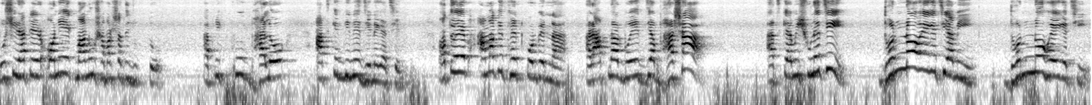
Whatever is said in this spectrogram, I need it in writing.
বসিরহাটের অনেক মানুষ আমার সাথে যুক্ত। আপনি খুব ভালো আজকের দিনে জেনে গেছেন। অতএব আমাকে থ্রেট করবেন না। আর আপনার বইয়ের যা ভাষা, আজকে আমি শুনেছি, ধন্য হয়ে গেছি আমি। ধন্য হয়ে গেছি।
